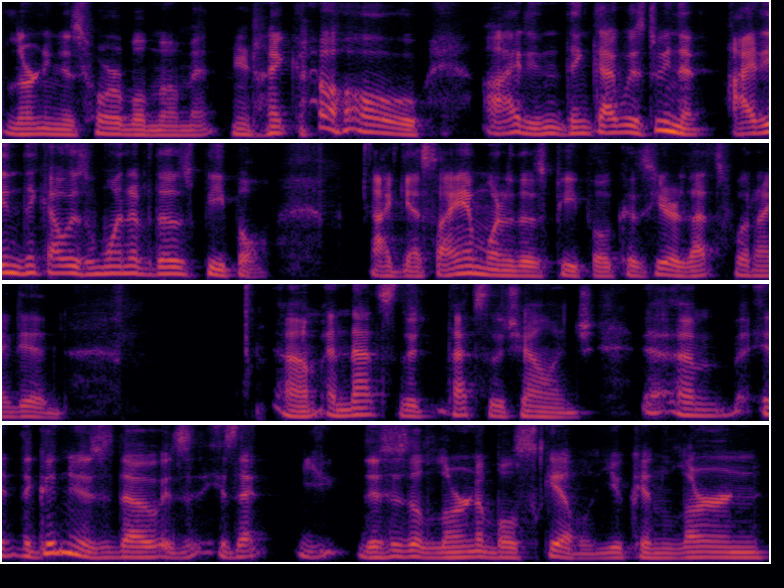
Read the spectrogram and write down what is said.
learning is horrible moment. You're like, oh, I didn't think I was doing that. I didn't think I was one of those people. I guess I am one of those people because here, that's what I did. Um, and that's the that's the challenge. Um, the good news, though, is is that you, this is a learnable skill. You can learn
